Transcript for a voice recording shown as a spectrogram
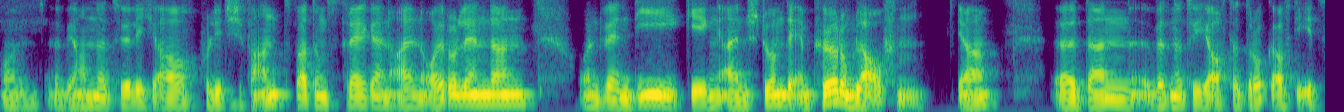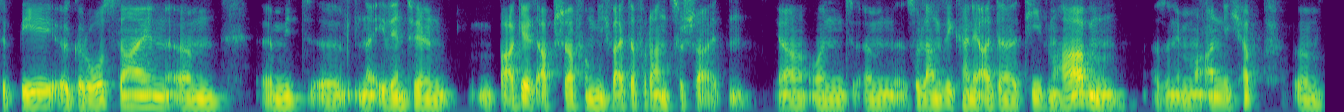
und äh, wir haben natürlich auch politische Verantwortungsträger in allen Euro-Ländern. Und wenn die gegen einen Sturm der Empörung laufen, ja, äh, dann wird natürlich auch der Druck auf die EZB äh, groß sein, ähm, mit einer eventuellen Bargeldabschaffung nicht weiter voranzuschreiten. Ja, und ähm, solange sie keine Alternativen haben, also nehmen wir an, ich habe ähm,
